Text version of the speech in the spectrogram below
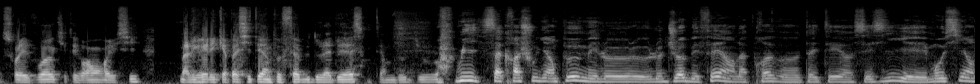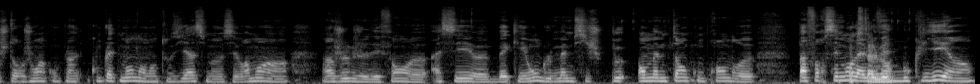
sur les voix qui était vraiment réussi, malgré les capacités un peu faibles de la DS en termes d'audio. oui, ça crachouille un peu, mais le, le job est fait, hein, la preuve, euh, t'as été euh, saisi, et moi aussi, hein, je te rejoins complètement dans l'enthousiasme, c'est vraiment un, un jeu que je défends euh, assez bec et ongle, même si je peux en même temps comprendre, pas forcément la levée de bouclier, hein,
